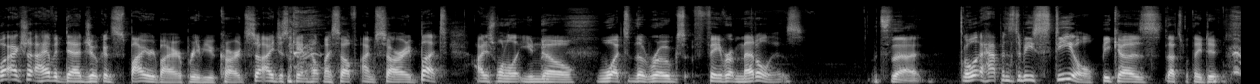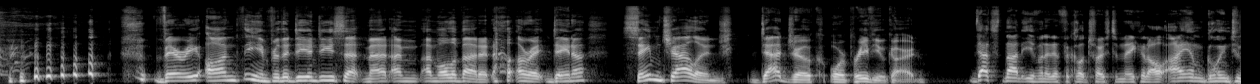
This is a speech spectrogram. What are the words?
Well, actually, I have a dad joke inspired by our preview card, so I just can't help myself. I'm sorry, but I just want to let you know what the rogue's favorite metal is. What's that? Well, it happens to be steel because that's what they do. Very on theme for the D&D set, Matt. I'm I'm all about it. All right, Dana, same challenge, dad joke or preview card. That's not even a difficult choice to make at all. I am going to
